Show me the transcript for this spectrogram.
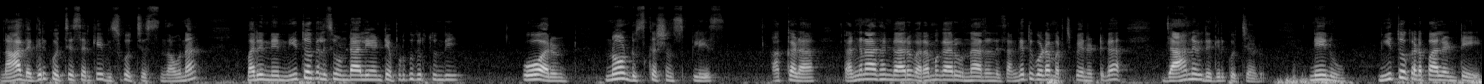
నా దగ్గరికి వచ్చేసరికి విసుగొచ్చేస్తుంది అవునా? మరి నేను నీతో కలిసి ఉండాలి అంటే ఎప్పుడు కుదురుతుంది? ఓ అరుణ్ నో డిస్కషన్స్ ప్లీజ్. అక్కడ రంగనాథం గారు వరమ్మ గారు ఉన్నారనే సంగతి కూడా మర్చిపోయినట్టుగా జాహ్నవి దగ్గరికి వచ్చాడు. నేను నీతో గడపాలంటే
